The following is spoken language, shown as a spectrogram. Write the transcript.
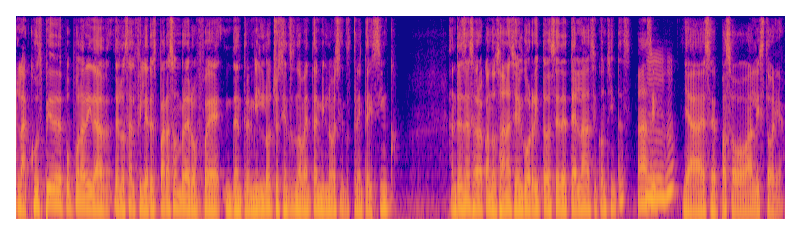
La cúspide de popularidad de los alfileres para sombrero fue de entre 1890 y 1935. Antes de eso era cuando usaban así el gorrito ese de tela así con cintas. Ah, sí. Ya ese pasó a la historia.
